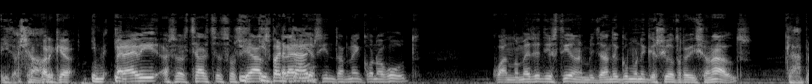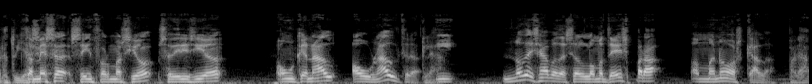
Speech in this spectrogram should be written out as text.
I d'això... Perquè I, previ a les xarxes socials, i, i previ tant... a l'internet conegut, quan només existien els mitjans de comunicació tradicionals, Clar, però tu ja també la informació se dirigia a un canal o un altre. Clar. I no deixava de ser el mateix, però en menor escala. Però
